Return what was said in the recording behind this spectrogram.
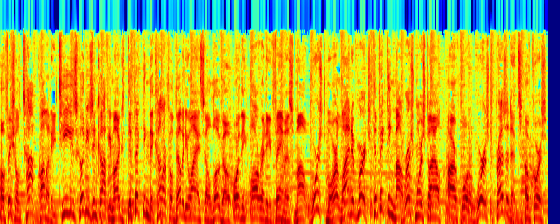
Official top quality tees, hoodies, and coffee mugs depicting the colorful WYSL logo or the already famous Mount Worstmore line of merch depicting Mount Rushmore style are four worst presidents. Of course,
